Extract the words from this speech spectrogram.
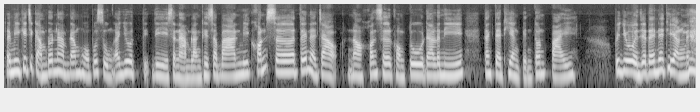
แล้วมีกิจกรรมรดน้ำดำหัวผู้สูงอายุดีสนามหลังเทศบาล มีคอนเสิร์ตด้วยนะเจ้าเนาะคอนเสิร์ตของตูดารณี ตั้งแต่เที่ยงเป็นต้นไป ไปอยู่อื่นจะได้เนี่ยเที่ยงเนี่ย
